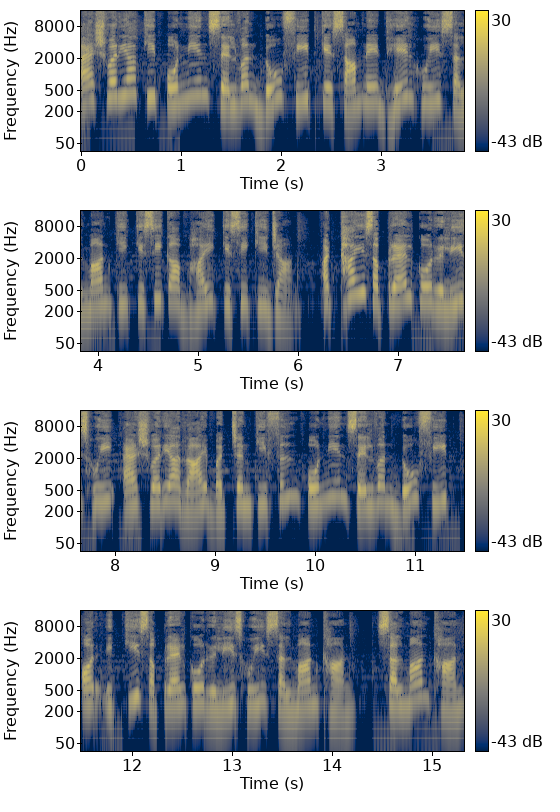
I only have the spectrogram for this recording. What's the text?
ऐश्वर्या की पोन्नियन सेल्वन दो फीट के सामने ढेर हुई सलमान की किसी का भाई, किसी की जान। 28 अप्रैल को रिलीज़ हुई ऐश्वर्या राय बच्चन की फ़िल्म पोन्नियन सेल्वन दो फीट और 21 अप्रैल को रिलीज़ हुई सलमान खान। सलमान खान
